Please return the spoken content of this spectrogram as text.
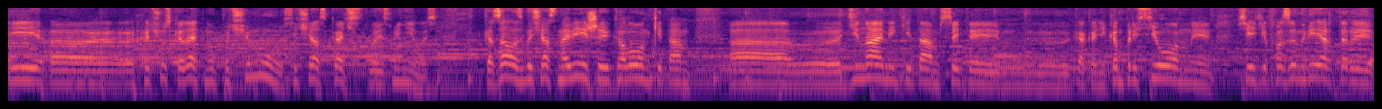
И э, хочу сказать, ну почему сейчас качество изменилось? Казалось бы, сейчас новейшие колонки, там э, динамики, там с этой, э, как они, компрессионные, все эти фазенвертеры,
